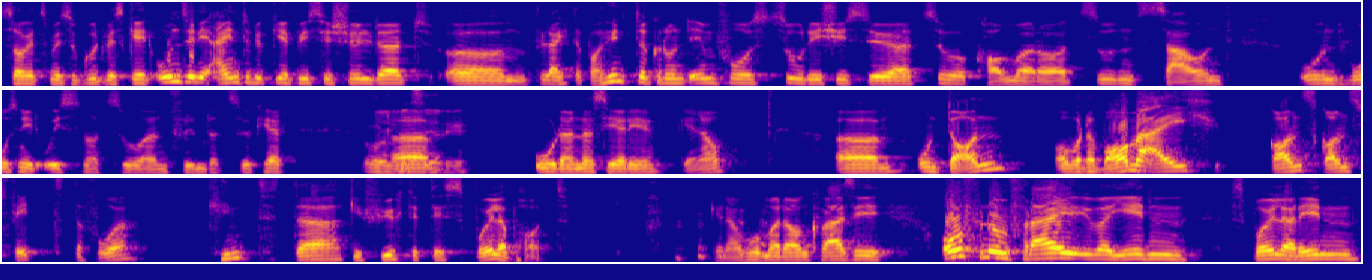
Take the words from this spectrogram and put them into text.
sag jetzt mal so gut wie es geht, unsere Eindrücke ein bisschen schildert, ähm, vielleicht ein paar Hintergrundinfos zu Regisseur, zur Kamera, zum Sound und wo es nicht alles noch zu einem Film dazugehört Oder eine Ähm, Serie. oder einer Serie, genau. Ähm, und dann, aber da waren wir eigentlich ganz, ganz fett davor, kommt der gefürchtete Spoiler-Part. Genau, wo wir dann quasi offen und frei über jeden Spoiler reden,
